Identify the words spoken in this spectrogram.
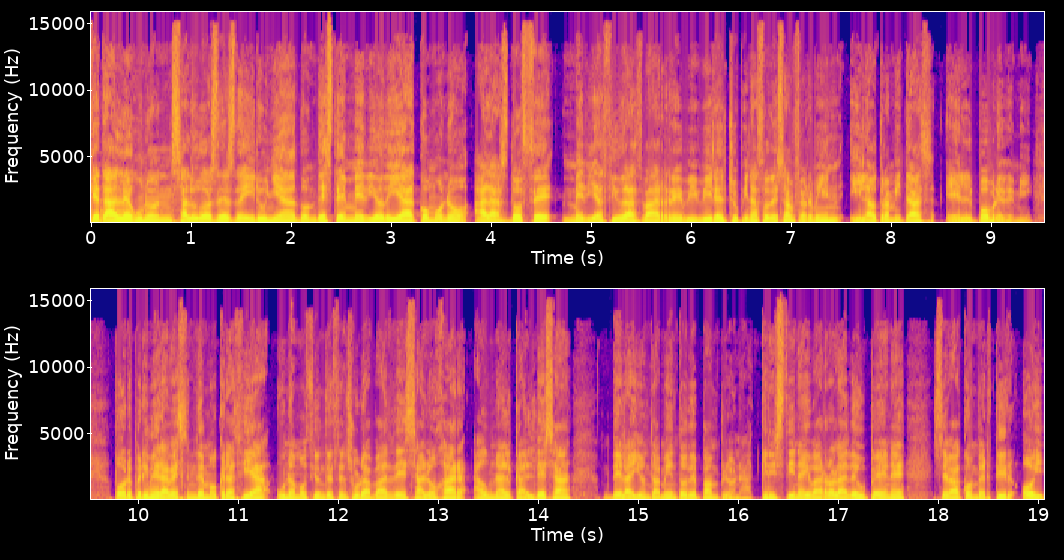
¿Qué tal, Legunon? Saludos desde Iruña, donde este mediodía, como no, a las 12, media ciudad va a revivir el chupinazo de San Fermín y la otra mitad, el pobre de mí. Por primera vez en democracia, una moción de censura va a desalojar a una alcaldesa del Ayuntamiento de Pamplona. Cristina Ibarrola de UPN se va a convertir hoy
